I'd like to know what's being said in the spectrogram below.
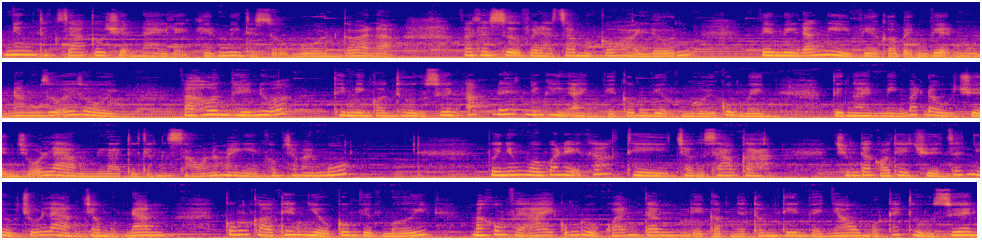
Nhưng thực ra câu chuyện này lại khiến mình thật sự buồn các bạn ạ. Và thật sự phải đặt ra một câu hỏi lớn vì mình đã nghỉ việc ở bệnh viện một năm rưỡi rồi và hơn thế nữa thì mình còn thường xuyên update những hình ảnh về công việc mới của mình từ ngày mình bắt đầu chuyển chỗ làm là từ tháng 6 năm 2021. Với những mối quan hệ khác thì chẳng sao cả. Chúng ta có thể chuyển rất nhiều chỗ làm trong một năm, cũng có thêm nhiều công việc mới mà không phải ai cũng đủ quan tâm để cập nhật thông tin về nhau một cách thường xuyên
